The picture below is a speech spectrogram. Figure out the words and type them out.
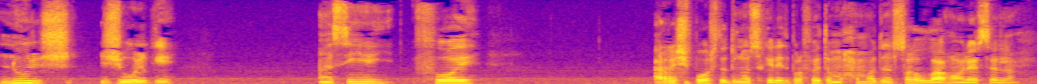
nos julgue. Assim foi a resposta do nosso querido profeta Muhammad sallallahu alaihi wasallam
